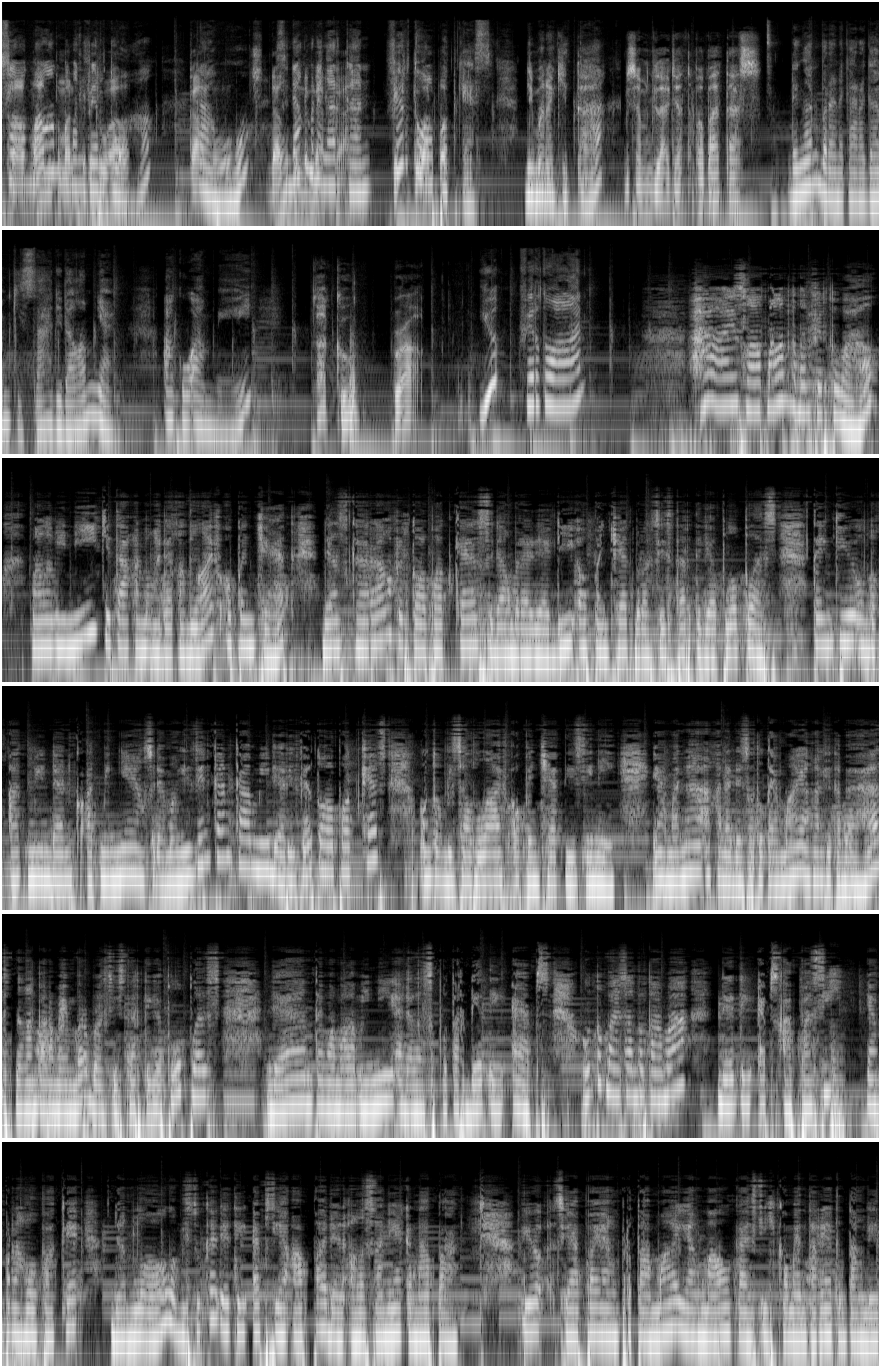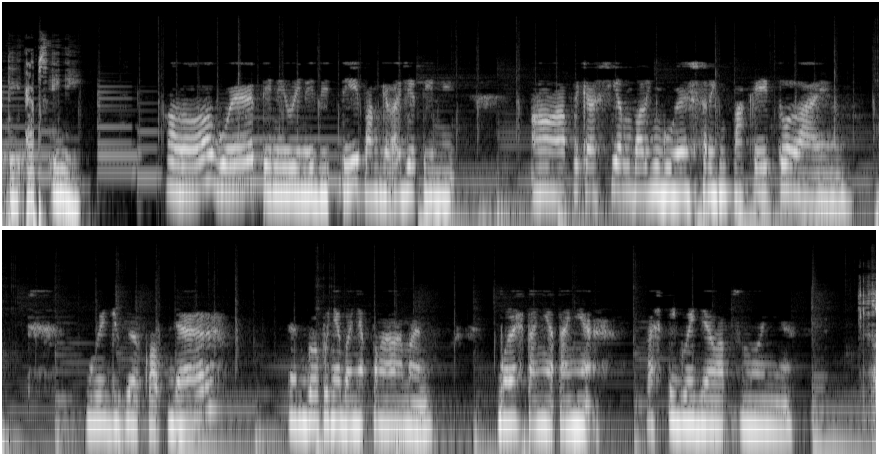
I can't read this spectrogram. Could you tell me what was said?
selamat malam teman virtual. Kamu sedang mendengarkan Virtual Podcast, di mana kita bisa menjelajah tanpa batas. dengan beraneka ragam kisah di dalamnya. Aku Ame, Aku Rock. yuk virtualan. Hai, selamat malam teman virtual. Malam ini kita akan mengadakan live open chat dan sekarang Virtual Podcast sedang berada di open chat Brosister 30 Plus. Thank you untuk admin dan co-adminnya yang sudah mengizinkan kami dari Virtual Podcast untuk bisa live open chat di sini. Yang mana akan ada satu tema yang akan kita bahas dengan para member Brosister 30 Plus. Dan tema malam ini adalah seputar dating apps. Untuk bahasan pertama, dating apps apa sih yang pernah lo pakai dan lo lebih suka dating apps yang apa dan alasannya kenapa? Yuk, siapa yang pertama yang mau kasih komentarnya tentang dating apps ini? Halo, gue Tini Winnie Beauty, panggil aja Tini. Eh, aplikasi yang paling gue sering pakai itu Line. Gue juga kopdar dan gue punya banyak pengalaman. Boleh tanya-tanya, pasti gue jawab semuanya.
